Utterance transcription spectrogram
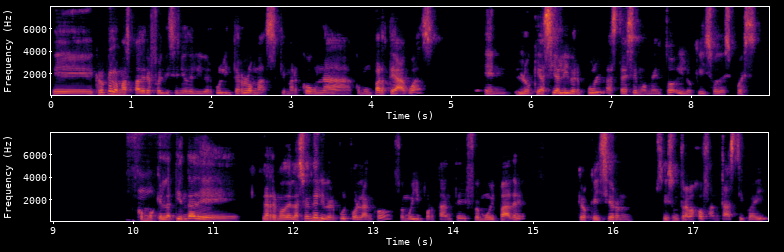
Eh, creo que lo más padre fue el diseño de Liverpool Interlomas, que marcó una, como un parteaguas en lo que hacía Liverpool hasta ese momento y lo que hizo después. Como que la tienda de la remodelación de Liverpool Polanco fue muy importante y fue muy padre. Creo que hicieron, se hizo un trabajo fantástico ahí.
